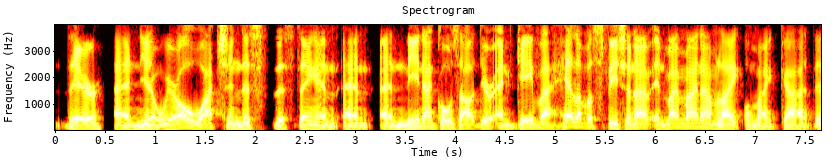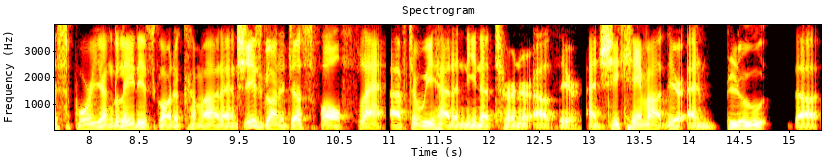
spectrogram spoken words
there, and you know, we're all watching this this thing, and and and Nina goes out there and gave a hell of a speech, and I'm in my mind, I'm like, oh my god this poor young lady is going to come out and she's going to just fall flat after we had a Nina Turner out there. And she came out there and blew the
